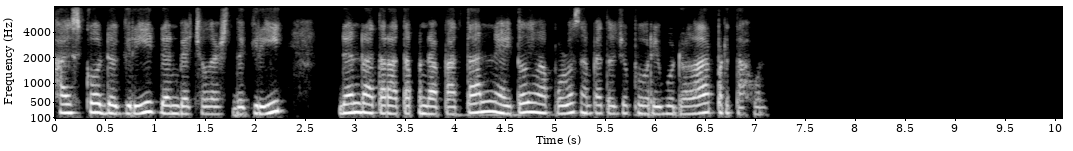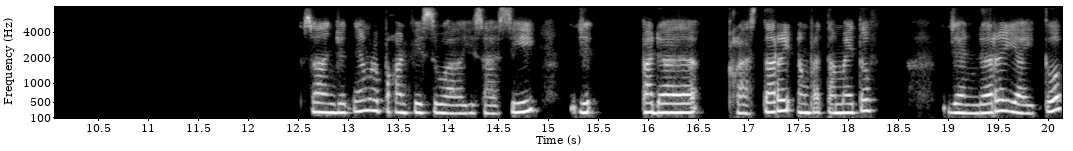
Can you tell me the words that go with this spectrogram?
high school degree dan bachelor's degree, dan rata-rata pendapatan yaitu 50-70 ribu dolar per tahun. Selanjutnya merupakan visualisasi pada klaster yang pertama itu gender, yaitu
